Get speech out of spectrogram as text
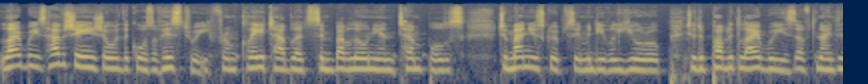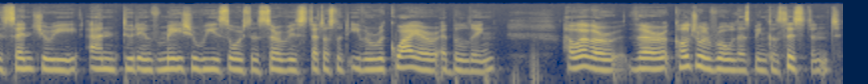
Libraries have changed over the course of history, from clay tablets in Babylonian temples to manuscripts in medieval Europe to the public libraries of the 19th century and to the information resource and service that does not even require a building. However, their cultural role has been consistent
